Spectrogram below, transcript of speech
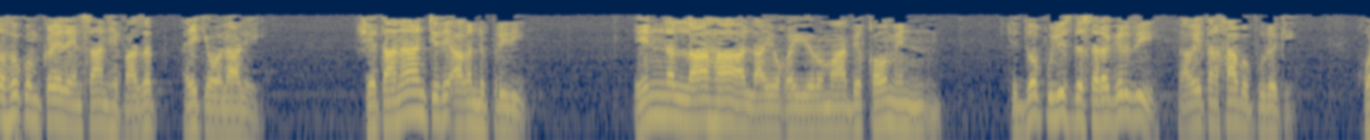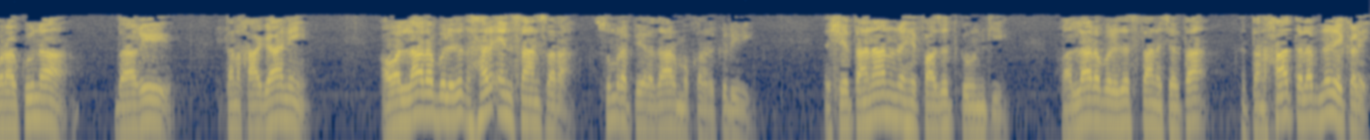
ته حکم کړی د انسان حفاظت هي کې ولاړی شیطانان چې د اغه نپری دي ان الله لا یغیر ما بقوم چې دو پولیس د سره ګرځي هغه تنخواه به پوره کی خوراکونه داغي تنخواګانی او الله رب العزت هر انسان سره سمره پیردار مقرر کړی دی د شیطانانو نه حفاظت کوونکی الله رب العزت ستانه چرتا تنخوا طلب نه کړي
